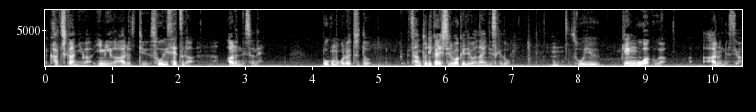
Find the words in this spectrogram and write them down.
ー、価値観には意味があるっていうそういう説があるんですよね。僕もこれはちょっとちゃんと理解してるわけではないんですけど、うん、そういう言語学があるんですよ。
